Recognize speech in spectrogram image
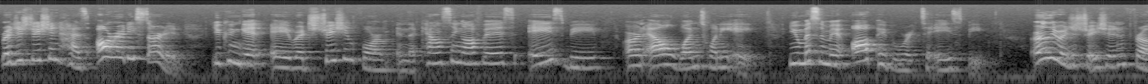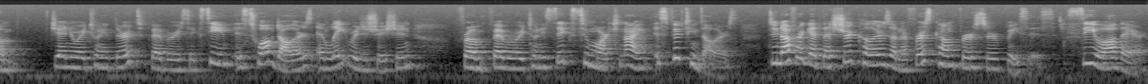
Registration has already started. You can get a registration form in the counseling office, ASB, or an L128. You must submit all paperwork to ASB. Early registration from January 23rd to February 16th is $12 and late registration from February 26th to March 9th is $15. Do not forget that shirt colors on a first come, first served basis. See you all there.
